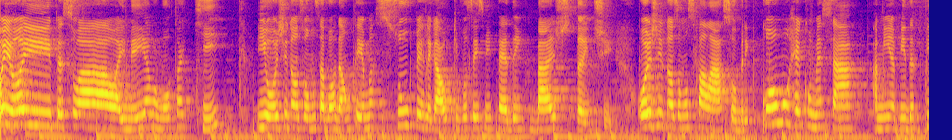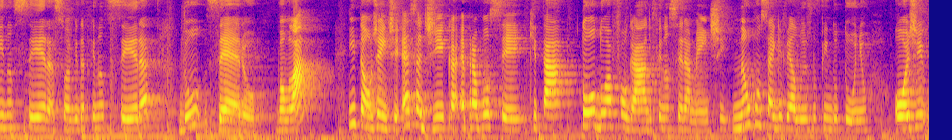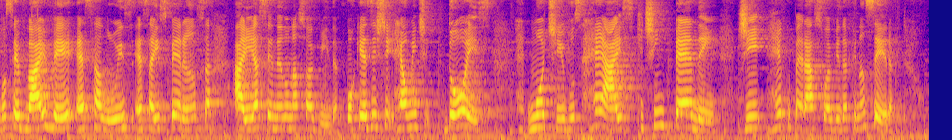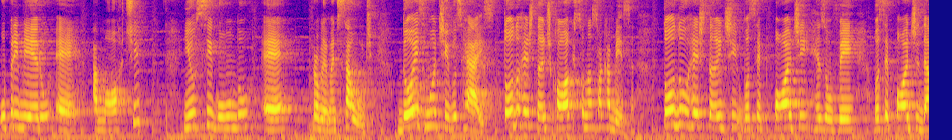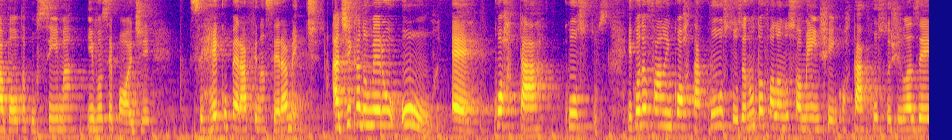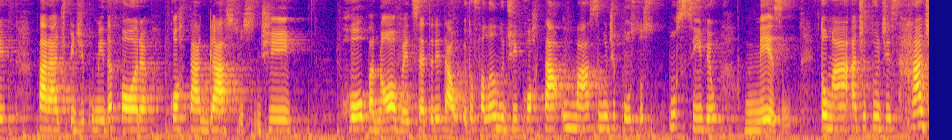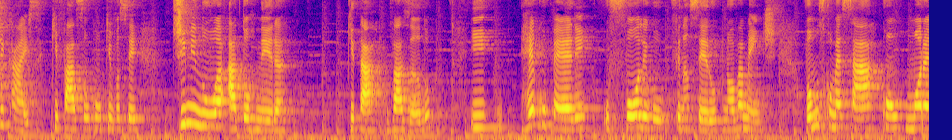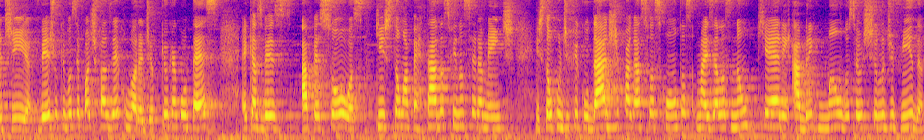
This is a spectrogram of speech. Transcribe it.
Oi, oi, pessoal! A Imei Yamamoto aqui e hoje nós vamos abordar um tema super legal que vocês me pedem bastante. Hoje nós vamos falar sobre como recomeçar a minha vida financeira, sua vida financeira do zero. Vamos lá? Então, gente, essa dica é para você que tá todo afogado financeiramente, não consegue ver a luz no fim do túnel hoje você vai ver essa luz, essa esperança aí acendendo na sua vida. Porque existe realmente dois motivos reais que te impedem de recuperar a sua vida financeira. O primeiro é a morte e o segundo é problema de saúde. Dois motivos reais. Todo o restante, coloque isso na sua cabeça. Todo o restante você pode resolver, você pode dar a volta por cima e você pode se recuperar financeiramente. A dica número um é cortar custos. E quando eu falo em cortar custos, eu não estou falando somente em cortar custos de lazer, parar de pedir comida fora, cortar gastos de roupa nova, etc e tal. Eu estou falando de cortar o máximo de custos possível mesmo tomar atitudes radicais que façam com que você diminua a torneira que está vazando e recupere o fôlego financeiro novamente. Vamos começar com moradia. Veja o que você pode fazer com moradia, porque o que acontece é que às vezes há pessoas que estão apertadas financeiramente, estão com dificuldade de pagar suas contas, mas elas não querem abrir mão do seu estilo de vida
